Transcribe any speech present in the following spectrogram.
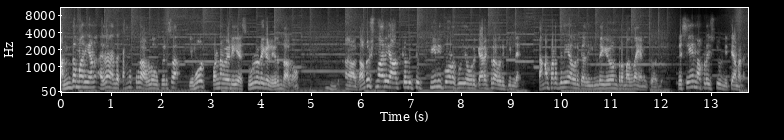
அந்த மாதிரியான அதான் அந்த கணக்குல அவ்வளவு பெருசா எமோட் பண்ண வேண்டிய சூழ்நிலைகள் இருந்தாலும் ஆஹ், தனுஷ் மாதிரி ஆட்களுக்கு பீலி போடக்கூடிய ஒரு கேரக்டர் அவருக்கு இல்ல. தான் படத்திலேயே அவருக்கு அது இல்லையோன்ற மாதிரி தான் எனக்கு வந்து the same applies to Nithya madam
